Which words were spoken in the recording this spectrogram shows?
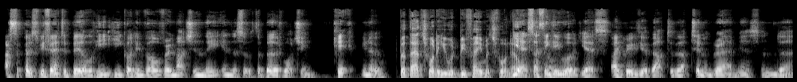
I suppose to be fair to Bill, he he got involved very much in the in the sort of the bird watching kick. You know, But that's what he would be famous for now. Yes, I think he would. Yes, I agree with you about about Tim and Graham. Yes, and uh,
